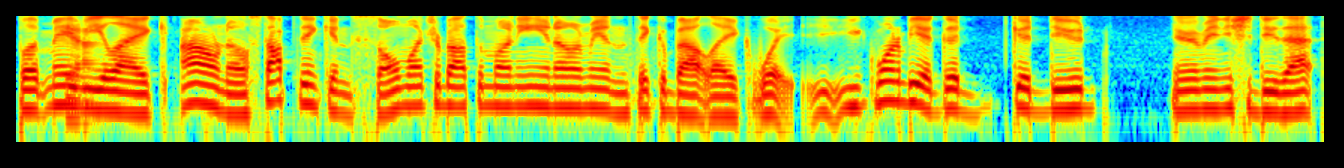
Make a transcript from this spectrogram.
But maybe Yeah. like I don't know. Stop thinking so much about the money. You know what I mean? And think about like what you, you want to be a good good dude. You know what I mean? You should do that.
